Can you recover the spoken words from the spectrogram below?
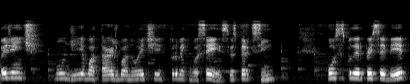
Oi, gente. Bom dia, boa tarde, boa noite. Tudo bem com vocês? Eu espero que sim. Como vocês puderam perceber,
